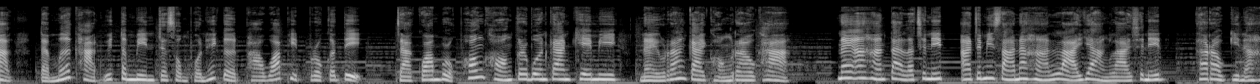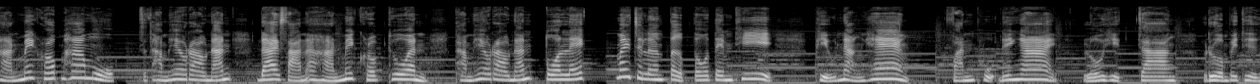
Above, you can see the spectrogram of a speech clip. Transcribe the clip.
าก แต่เมื่อขาดวิตามินจะส่งผลให้เกิดภาวะผิดปกติ จากความบกพร่องของกระบวนการเคมีในร่างกายของเราค่ะ ในอาหารแต่ละชนิดอาจจะมีสารอาหารหลายอย่างหลายชนิด ถ้าเรากินอาหารไม่ครบ5หมู่ จะทำให้เรานั้นได้สารอาหารไม่ครบถ้วนทำให้เรานั้นตัวเล็ก ไม่เจริญเติบโตเต็มที่ ผิวหนังแห้ง ฟันผุได้ง่าย โลหิตจาง รวมไปถึง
